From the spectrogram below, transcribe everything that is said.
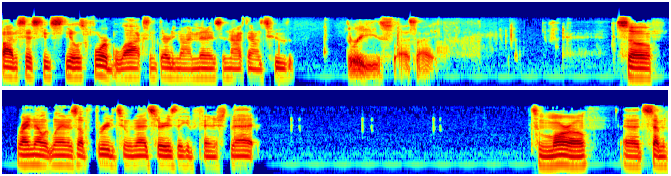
5 assists, 2 steals, 4 blocks in 39 minutes, and knocked down two threes last night. So right now Atlanta's up three to two in that series. They could finish that tomorrow at seven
